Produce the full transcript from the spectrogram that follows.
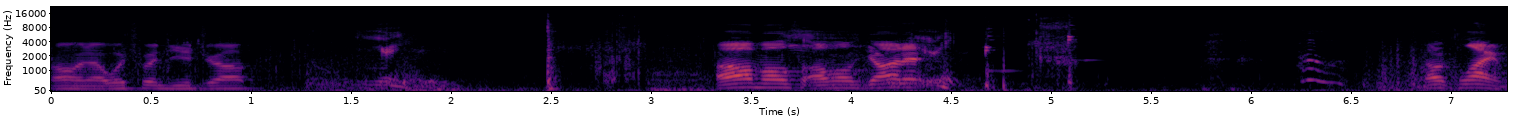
Oh no, which one do you drop? Almost, almost got it. Oh, climb.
